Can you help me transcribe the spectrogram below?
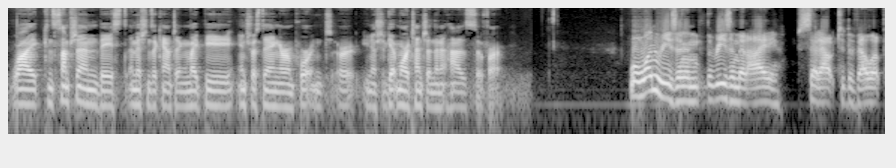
why consumption-based emissions accounting might be interesting or important or you know should get more attention than it has so far? Well, one reason, the reason that I set out to develop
